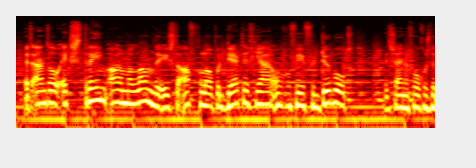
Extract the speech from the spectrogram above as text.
Het aantal extreem arme landen is de afgelopen 30 jaar ongeveer verdubbeld. Dit zijn er volgens de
